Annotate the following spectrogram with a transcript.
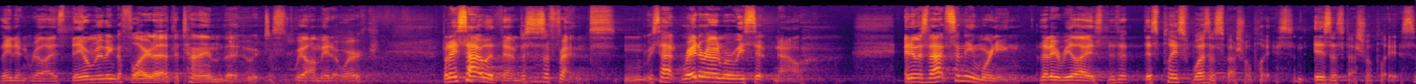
They didn't realize they were moving to Florida at the time, but we, just, we all made it work. But I sat with them just as a friend. And we sat right around where we sit now. And it was that Sunday morning that I realized that this place was a special place and is a special place.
